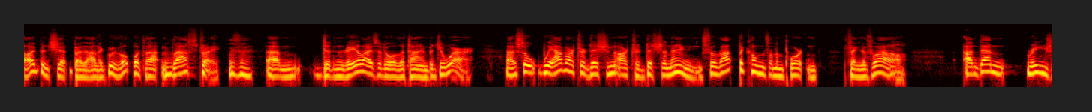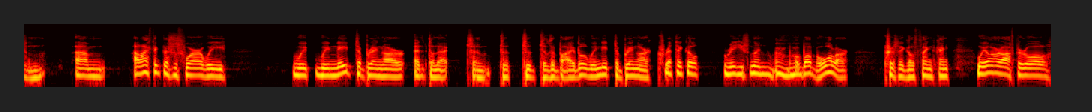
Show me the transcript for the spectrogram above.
I've been shaped by that. I grew up with that in Glastry. Um, didn't realize it all the time, but you were. Uh, so we have our tradition, our traditioning. So that becomes an important thing as well. And then reason. Um, and I think this is where we we we need to bring our intellect to, to, to, to the Bible. We need to bring our critical reasoning, mm-hmm. above all our critical thinking. We are, after all,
